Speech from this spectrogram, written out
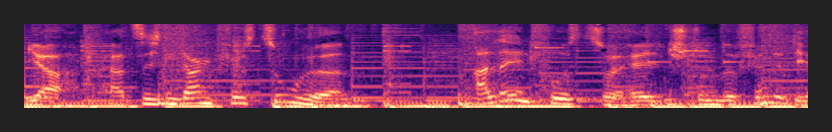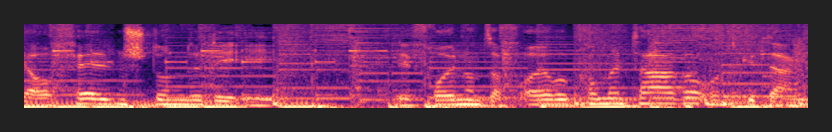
Ja, herzlichen Dank fürs Zuhören. Alle Infos zur Heldenstunde findet ihr auf heldenstunde.de. Wir freuen uns auf eure Kommentare und Gedanken.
